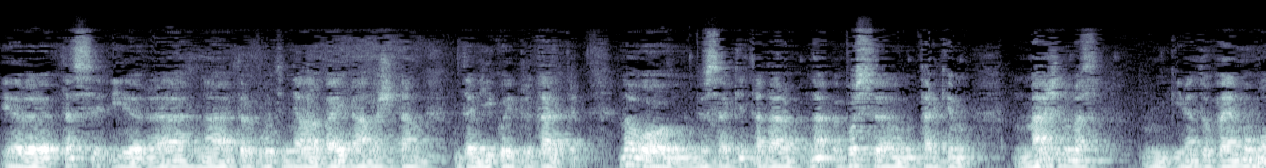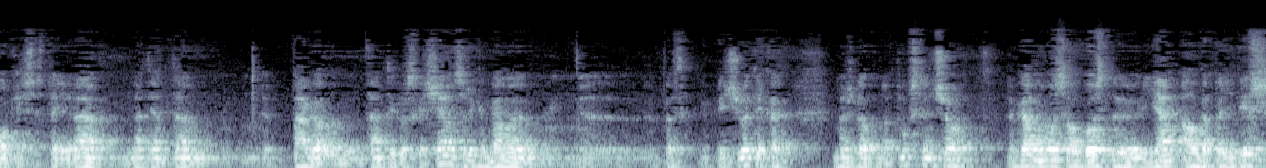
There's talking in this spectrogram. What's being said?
Ir tas yra, na, turbūt nelabai galima šitam dalykui pritarti. Na, o visa kita dar, na, bus, tarkim, mažinamas gyventojų pajamų mokestis. Tai yra, na, ten tam, pagal tam tikrus skaičiavimus reikia galima e, paskaičiuoti, kad maždaug nuo tūkstančio gaunamos algos, jam alga padidės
